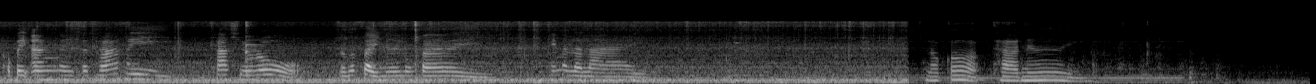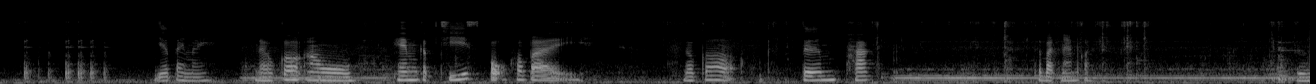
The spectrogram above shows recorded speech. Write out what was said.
เอาไปอังในกระทะให้ฆ่าเชื้อโรคแล้วก็ใส่เนยลงไป ให้มันละลาย แล้วก็ทาเนย เยอะไปไหม แล้วก็เอาแฮมกับชีสโปะเข้าไป แล้วก็เติมพักสะบัดน้ำก่อน เติม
